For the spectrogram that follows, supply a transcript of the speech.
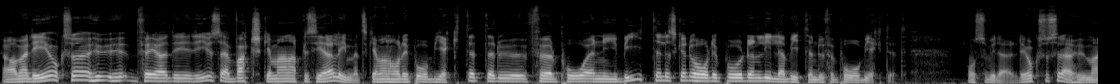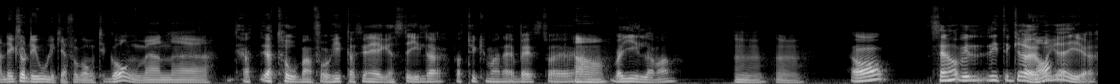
Ja men det är också hur, för det är ju så här, vart ska man applicera limmet? Ska man ha det på objektet där du för på en ny bit eller ska du ha det på den lilla biten du för på objektet? Och så vidare. Det är också sådär hur man, det är klart det är olika från gång till gång men... eh, Jag, jag tror man får hitta sin egen stil där. Vad tycker man är bäst? Vad, vad gillar man? Mm, mm. Ja, sen har vi lite grövre Ja. grejer.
